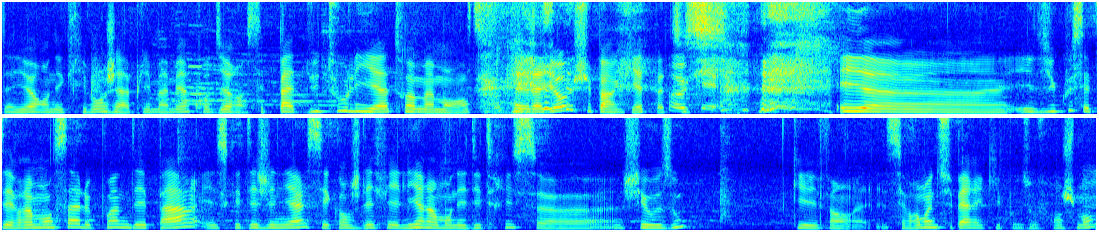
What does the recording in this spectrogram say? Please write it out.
D'ailleurs, en écrivant, j'ai appelé ma mère pour dire c'est pas du tout lié à toi, maman. Elle a dit oh, je suis pas inquiète, pas de Ok. souci. Et, euh, et du coup, c'était vraiment ça le point de départ. Et ce qui était génial, c'est quand je l'ai fait lire à mon éditrice euh, chez Ozu, qui enfin, c'est vraiment une super équipe Ozu, franchement. Mm.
